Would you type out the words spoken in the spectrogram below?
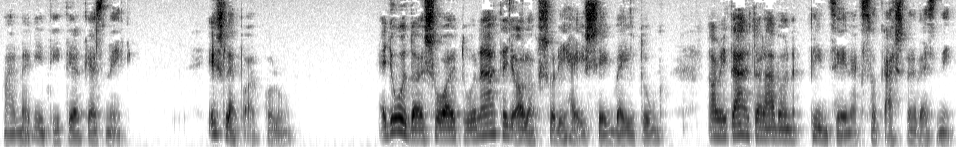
Már megint ítélkeznék. És leparkolunk. Egy oldalsó ajtón át egy alaksori helyiségbe jutunk, amit általában pincének szokás nevezni,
